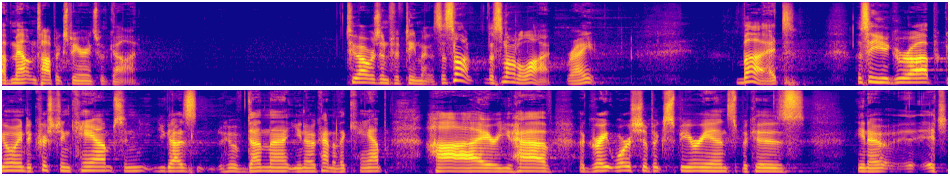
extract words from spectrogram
of mountaintop experience with God. Two hours and 15 minutes. That's not, that's not a lot, right? But let's say you grew up going to Christian camps, and you guys who have done that, you know, kind of the camp high, or you have a great worship experience because, you know, it's,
